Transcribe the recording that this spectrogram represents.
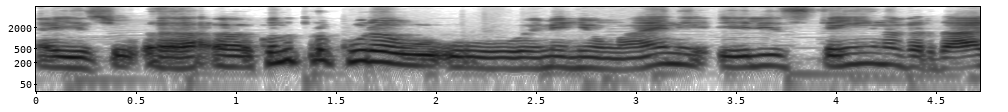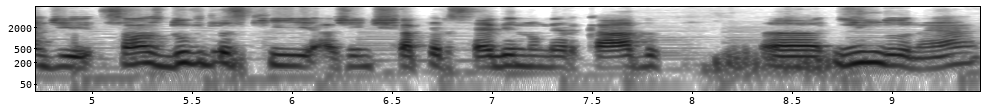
É isso. Uh, uh, quando procura o, o MRI Online, eles têm, na verdade, são as dúvidas que a gente já percebe no mercado uh, indo né,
